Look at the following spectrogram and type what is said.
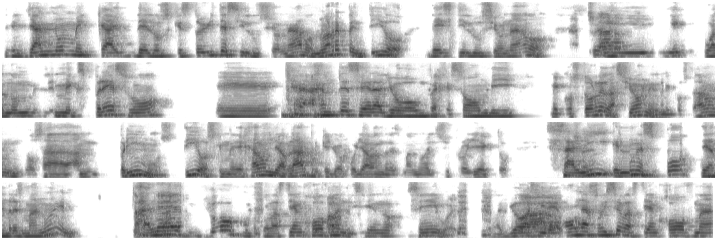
que ya no me cae, de los que estoy desilusionado, no arrepentido, desilusionado. Claro. Y, y cuando me me expreso, eh, ya antes era yo un peje zombie, me costó relaciones, me costaron, o sea, primos, tíos que me dejaron de hablar porque yo apoyaba a Andrés Manuel y su proyecto. Salí en un spot de Andrés Manuel. Salí yo como Sebastián Hoffman diciendo, sí, güey. Yo así de, hola, soy Sebastián Hoffman,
